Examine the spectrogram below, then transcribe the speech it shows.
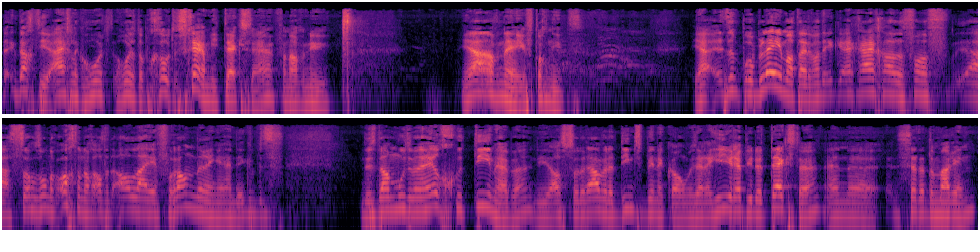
ik, dacht hier, eigenlijk hoort, hoort het op grote scherm die teksten hè, vanaf nu. Ja of nee, of toch niet? Ja, het is een probleem altijd, want ik krijg altijd vanaf ja, zondagochtend nog altijd allerlei veranderingen. En ik, dus dan moeten we een heel goed team hebben, die als zodra we de dienst binnenkomen zeggen, hier heb je de teksten en uh, zet het er maar in.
